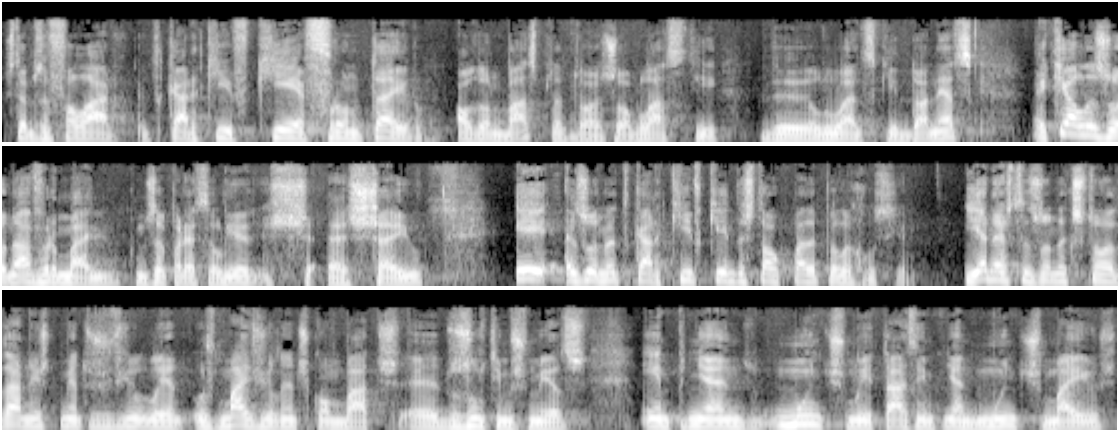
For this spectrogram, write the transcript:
Estamos a falar de Kharkiv, que é fronteiro ao Donbass, portanto, aos Oblast de Luhansk e de Donetsk. Aquela zona a vermelho, que nos aparece ali cheio, é a zona de Kharkiv que ainda está ocupada pela Rússia. E é nesta zona que se estão a dar neste momento os, violentos, os mais violentos combates uh, dos últimos meses, empenhando muitos militares, empenhando muitos meios,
